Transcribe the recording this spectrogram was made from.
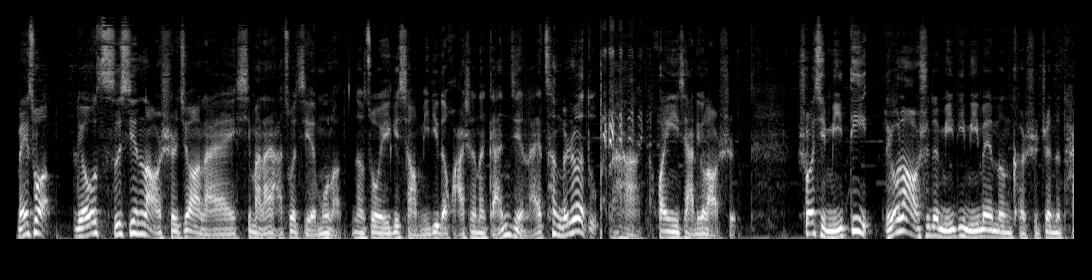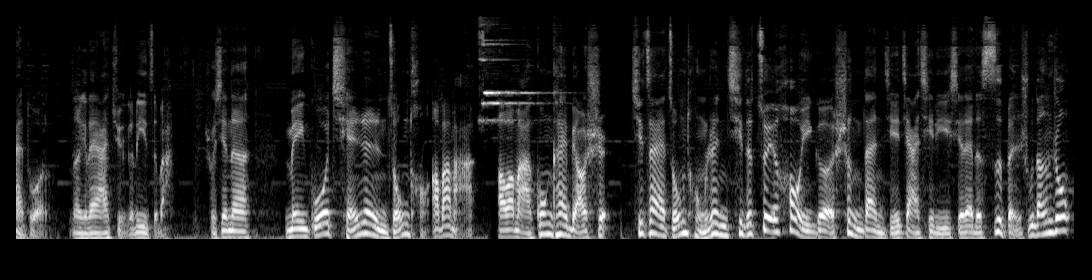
没错，刘慈欣老师就要来喜马拉雅做节目了。那作为一个小迷弟的华生呢，赶紧来蹭个热度啊！欢迎一下刘老师。说起迷弟，刘老师的迷弟迷妹们可是真的太多了。那给大家举个例子吧。首先呢，美国前任总统奥巴马，奥巴马公开表示，其在总统任期的最后一个圣诞节假期里携带的四本书当中，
